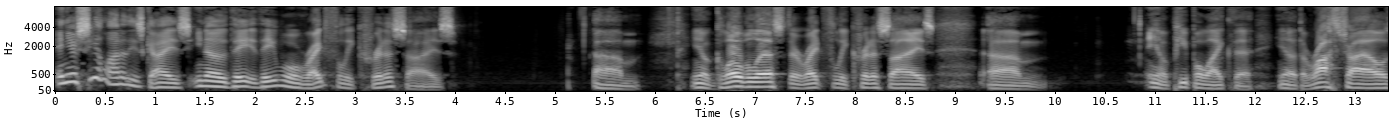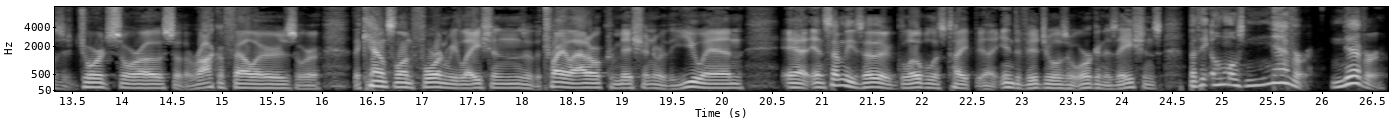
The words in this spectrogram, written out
and you see a lot of these guys. You know, they they will rightfully criticize. Um, you know, globalists. They're rightfully criticize. Um, you know, people like the, you know, the Rothschilds or George Soros or the Rockefellers or the Council on Foreign Relations or the Trilateral Commission or the UN and, and some of these other globalist type uh, individuals or organizations, but they almost never, never,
